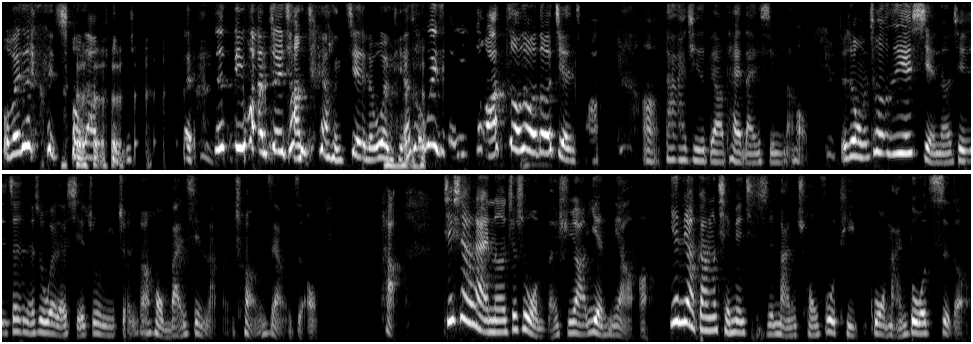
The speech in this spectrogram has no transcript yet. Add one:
我们就会抽到贫血，对，这是病患最常常见的问题。他说，为什么医生要做那么多检查？哦，大家其实不要太担心了，哈，就是我们抽这些血呢，其实真的是为了协助你诊断红斑性狼疮这样子哦。好。接下来呢，就是我们需要验尿啊。验尿刚刚前面其实蛮重复提过蛮多次的，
